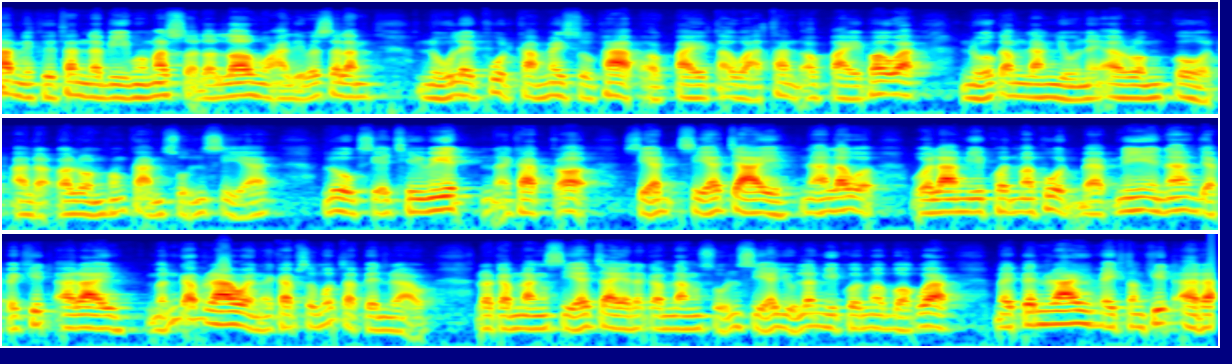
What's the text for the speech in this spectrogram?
ท่านนี่คือท่านนบีมุฮัมมัดสัลลัลลอฮุอะลัยฮิวะสัลลัมหนูเลยพูดคำไม่สุภาพออกไปตวาดท่านออกไป เพราะว่าหนูกำลังอยู่ในอารมณ์โกรธอารมณ์ของการสูญเสีย ลูกเสียชีวิตนะครับ ก็เสียเสียใจนะแล้วเวลามีคนมาพูดแบบนี้นะอย่าไปคิดอะไรเหมือนกับเราอะนะครับ สมมติถ้าเป็นเรา เรากำลังเสียใจเรากำลังสูญเสียอยู่แล้วมีคนมาบอกว่า ไม่เป็นไรไม่ต้องคิดอะไร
